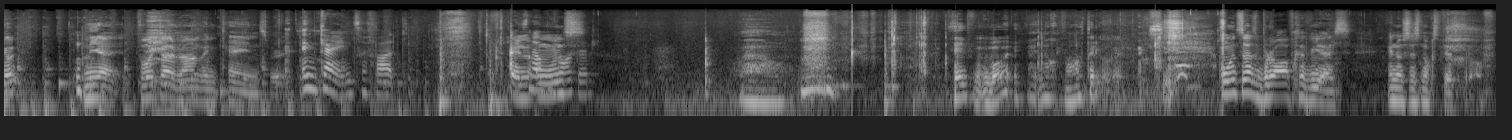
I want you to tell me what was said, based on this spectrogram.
Ook? Nee, vodka, rum en cane spirit. en Cane's gevat. En ons... water. Mooi. Heeft nog water hoor. Ek sien. Ons was braaf geweest. En ons is nog steeds braaf.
